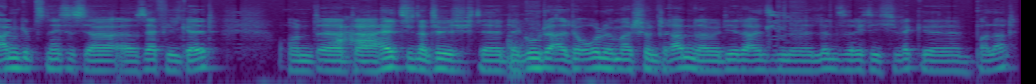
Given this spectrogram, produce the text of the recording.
dann gibt es nächstes Jahr äh, sehr viel Geld. Und äh, da Ah. hält sich natürlich der, der gute alte Ole immer schön dran, da wird jede einzelne Linse richtig weggeballert.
